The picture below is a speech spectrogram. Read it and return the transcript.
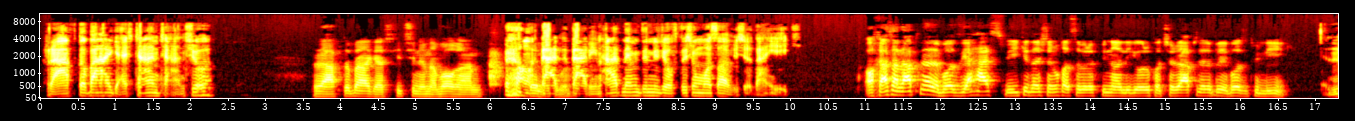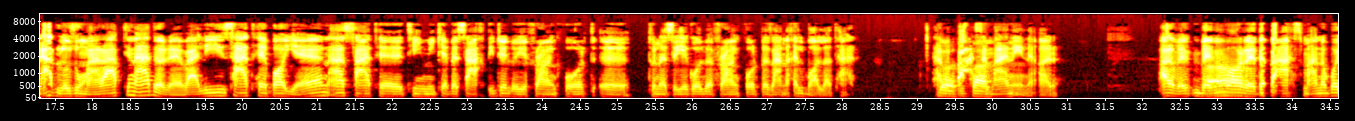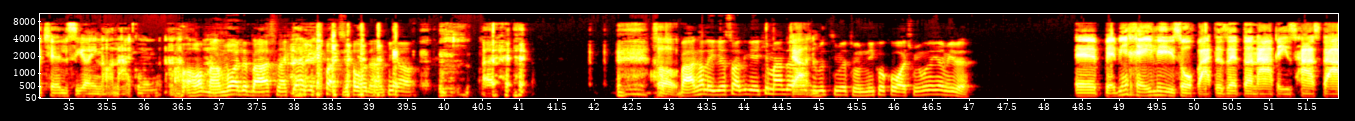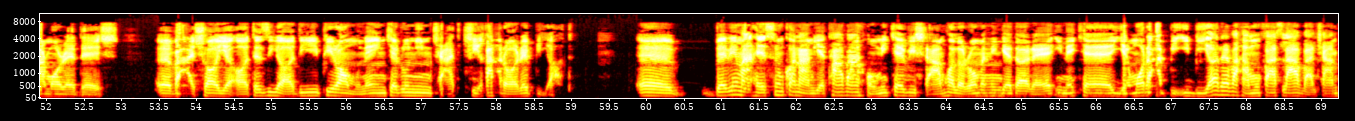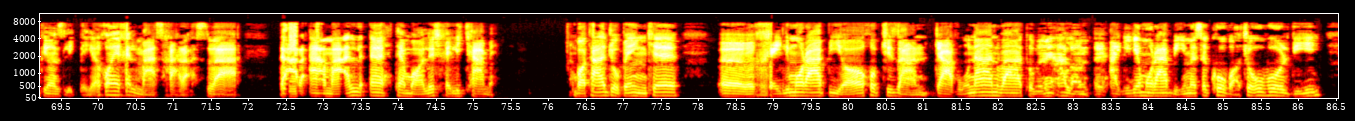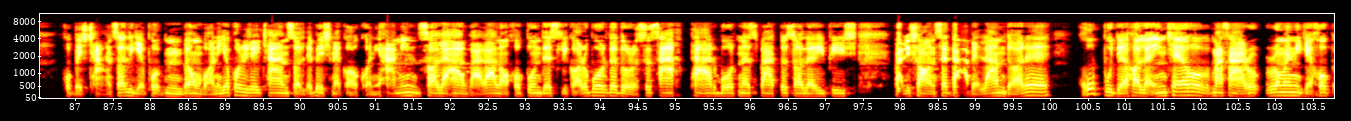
رفت و برگشت. چند چند شد؟ رفت و برگشت. هیچی نمی‌دونم واقعا. در, در این حد نمی‌دونی جفتشون مساوی شدن یک. آخه اصلا ربط نداره. بازی حسبی که داشته می‌خواسته بره فینال لیگ اروپا چه ربطی داره به بازی تو لیگ؟ نه لزوما ربطی نداره. ولی سطح بایرن از سطح تیمی که به سختی جلوی فرانکفورت تونسته یه گل به فرانکفورت بزنه خیلی بالاتر. بحث من اینه آره آره. ببین وارد بحث. منو با چلسی ها اینا نکن. آقا من وارد بحث نکردم. جواب خب بعد حالا یه سال دیگه که من دارم به تیمتون نیکو کوچ میمونه یا میره؟ ببین خیلی صحبت ضد و نقیز هست در موردش. و شایعات زیادی پیرامونه این که رو نیمکت کی قراره بیاد. ببین من حس می‌کنم یه توهمی که بیشتر حالا رومنینگه داره اینه که یه مربی بیاره و همون فصل اول چمپیونز لیگ بگیره. خب خیلی مسخر است و در عمل احتمالش خیلی کمه. با تجربه اینکه خیلی مربی ها خب چیزن جوونن و تو ببین الان اگه یه مربی مثل کوواچ اووردی خب بهش چند سال به عنوان یه پروژه چند ساله بهش نگاه کنی. همین سال اول الان خب بوندسلیگا رو برده درسته سخت تر برد نسبت به سالهای پیش ولی شانس دبلم داره. خوب بوده. حالا اینکه خب مثلا رومنیگه خب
